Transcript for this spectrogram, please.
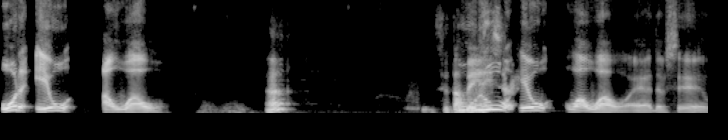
Oreu Auau. Hã? Você tá Uru, bem? eu, uau, uau. É, deve ser,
